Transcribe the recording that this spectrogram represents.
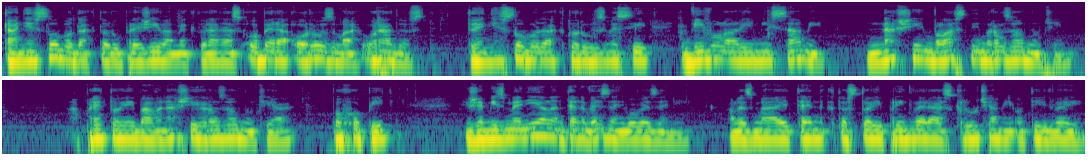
Tá nesloboda, ktorú prežívame, ktorá nás oberá o rozmach, o radosť, to je nesloboda, ktorú sme si vyvolali my sami, našim vlastným rozhodnutím. A preto je iba v našich rozhodnutiach pochopiť, že my sme nie len ten väzeň vo väzení, ale sme aj ten, kto stojí pri dverách s kľúčami od tých dverí.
